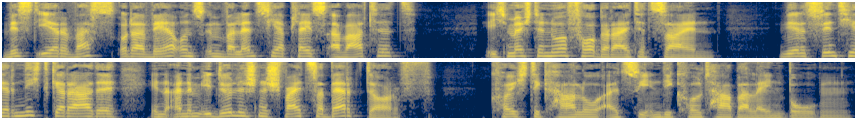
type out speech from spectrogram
Wisst ihr, was oder wer uns im Valencia Place erwartet? Ich möchte nur vorbereitet sein. Wir sind hier nicht gerade in einem idyllischen Schweizer Bergdorf, keuchte Carlo, als sie in die Cold Harbor Lane bogen.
